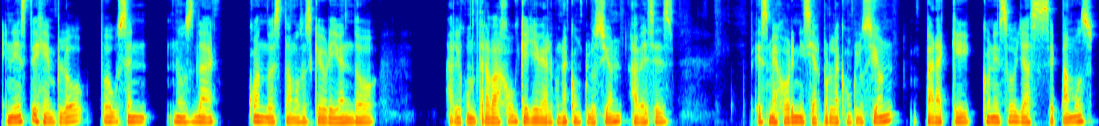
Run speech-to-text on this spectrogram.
En este ejemplo, Pausen nos da cuando estamos escribiendo algún trabajo que lleve a alguna conclusión. A veces es mejor iniciar por la conclusión para que con eso ya sepamos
